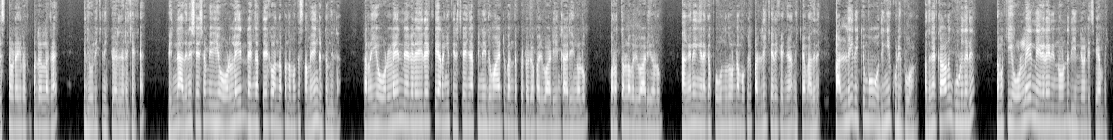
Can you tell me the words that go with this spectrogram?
ജസ്റ്റ് എവിടെയെങ്കിലുമൊക്കെ പള്ളികളിലൊക്കെ ജോലിക്ക് നിൽക്കുമായിരുന്നു ഇടയ്ക്കൊക്കെ. പിന്നെ അതിനുശേഷം ഈ ഓൺലൈൻ രംഗത്തേക്ക് വന്നപ്പോൾ നമുക്ക് സമയം കിട്ടുന്നില്ല. കാരണം ഈ ഓൺലൈൻ മേഖലയിലേക്ക് ഇറങ്ങി തിരിച്ചു കഴിഞ്ഞാൽ പിന്നെ ഇതുമായിട്ട് ബന്ധപ്പെട്ട ഓരോ പരിപാടിയും കാര്യങ്ങളും പുറത്തുള്ള പരിപാടികളും അങ്ങനെ ഇങ്ങനെയൊക്കെ പോകുന്നത് കൊണ്ട് നമുക്കൊരു പള്ളി കയറി കഴിഞ്ഞാൽ നിൽക്കാം അതിന് പള്ളി നിൽക്കുമ്പോൾ ഒതുങ്ങി കൂടി പോവാണ്. അതിനേക്കാളും കൂടുതൽ നമുക്ക് ഈ ഓൺലൈൻ മേഖലയിൽ നിന്നുകൊണ്ട് ദീനിന് വേണ്ടി ചെയ്യാൻ പറ്റും.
